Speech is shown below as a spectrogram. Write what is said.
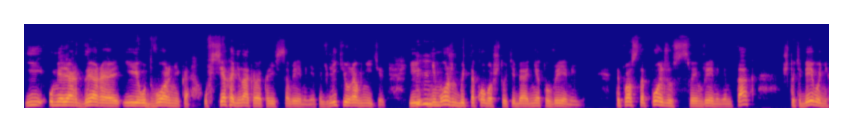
И у миллиардера, и у дворника, у всех одинаковое количество времени. Это великий уравнитель. И mm-hmm. не может быть такого, что у тебя нет времени. Ты просто пользуешься своим временем так, что тебе его не,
